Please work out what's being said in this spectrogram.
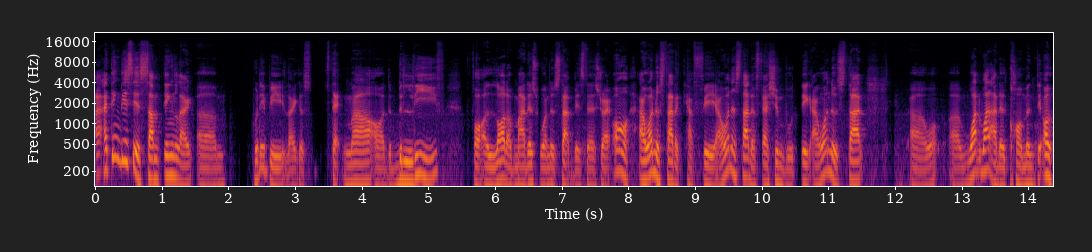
I, I think this is something like um could it be like a stigma or the belief for a lot of mothers want to start business right? Oh i want to start a cafe i want to start a fashion boutique i want to start uh, uh, what what are the common things? Oh,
